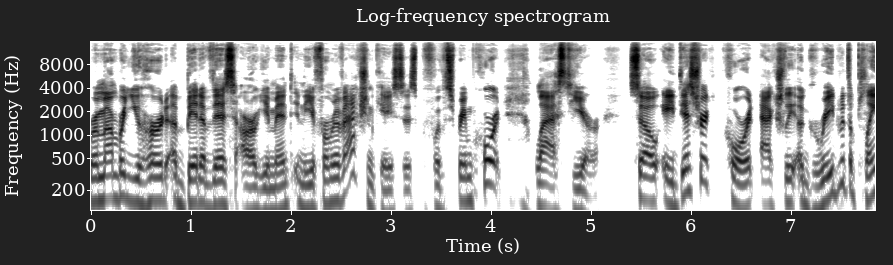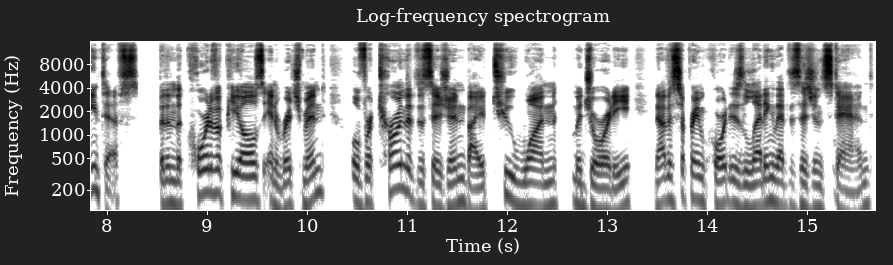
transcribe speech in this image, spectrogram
Remember, you heard a bit of this argument in the affirmative action cases before the Supreme Court last year. So, a district court actually agreed with the plaintiffs but then the Court of Appeals in Richmond overturned the decision by a 2 1 majority. Now the Supreme Court is letting that decision stand.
